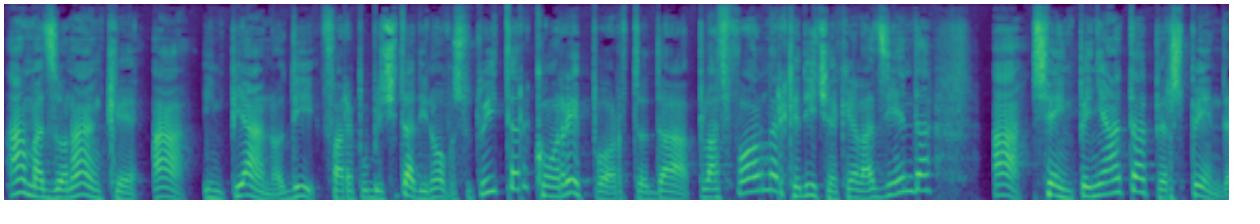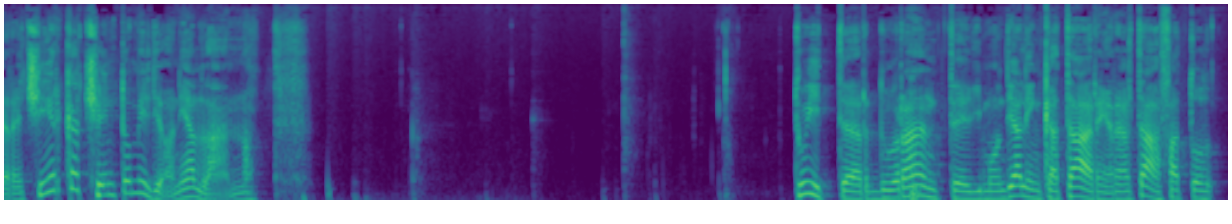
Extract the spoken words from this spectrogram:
Amazon anche ha in piano di fare pubblicità di nuovo su Twitter con report da Platformer che dice che l'azienda ha- si è impegnata per spendere circa 100 milioni all'anno. Twitter durante i mondiali in Qatar in realtà ha fatto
